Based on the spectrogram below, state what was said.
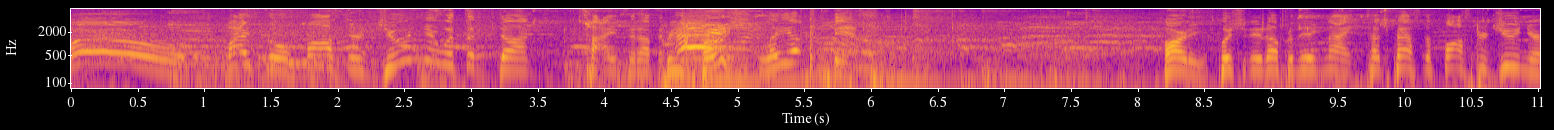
Oh, Michael Foster Jr. with the dunk. Ties it up. Reverse layup missed. Hardy pushing it up for the Ignite. Touch pass to Foster Jr.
